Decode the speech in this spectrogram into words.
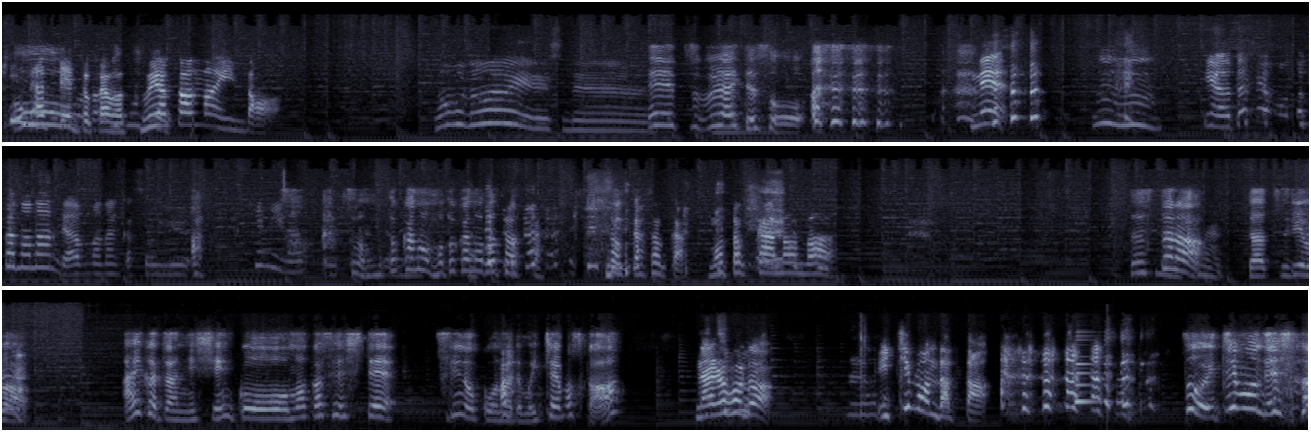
きになってとかはつぶやかないんだ。なんもないですね。えー、つぶやいてそね。う。うんうん。いや、私は元カノなんであんまなんかそういう。あ好きになって。そう、元カノ、元カノだった。そっかそっか。元カノだ。そしたら、うんじゃあ次は、愛花ちゃんに進行をお任せして、次のコーナーでも行っちゃいますか？なるほど。一問だった。そう、一問でした。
